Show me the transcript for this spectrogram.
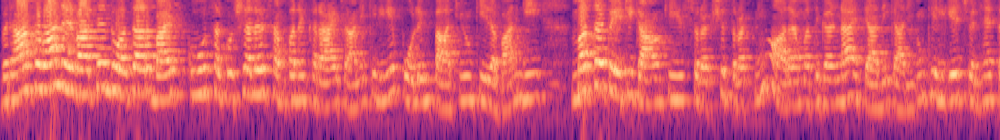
विधानसभा निर्वाचन 2022 को सकुशल संपन्न कराए जाने के लिए पोलिंग पार्टियों की रवानगी मत पेटिकाओं की सुरक्षित रखने और मतगणना इत्यादि कार्यों के लिए चिन्हित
